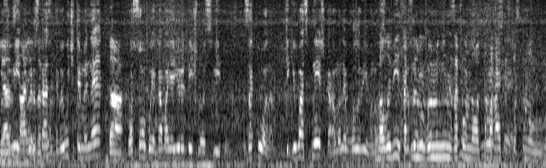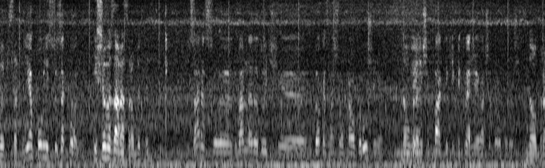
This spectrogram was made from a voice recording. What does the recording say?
Я Розумієте, знаю ви закон. розказуєте, ви учите мене, Да. особу, яка має юридичну освіту, законом. Тільки у вас книжка, а в мене в голові воно. В все. голові, так ви, ви мені незаконно от Ну, намагаєтесь все. постанову виписати. Я повністю законний. І що ви зараз робите? Зараз е, вам нададуть е, доказ вашого правопорушення. Добре. Вірніше факт, який підтверджує ваше правопорушення. Добре.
